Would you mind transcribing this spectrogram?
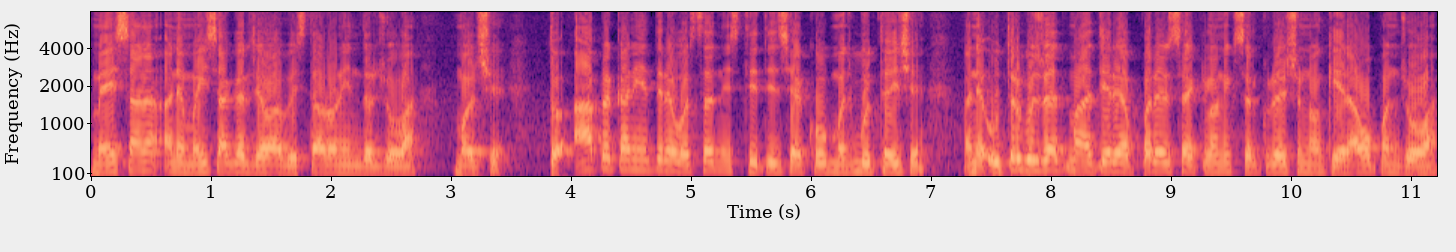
મહેસાણા અને મહીસાગર જેવા વિસ્તારોની અંદર જોવા મળશે. તો આ પ્રકારની અત્યારે વરસાદની સ્થિતિ છે, ખૂબ મજબૂત થઈ છે અને ઉત્તર ગુજરાતમાં અત્યારે અપર સાયક્લોનિક સર્ક્યુલેશનનો ઘેરાવો પણ જોવા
